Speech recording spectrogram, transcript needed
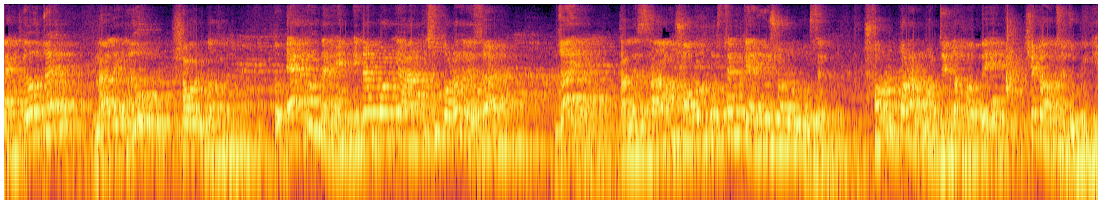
লিখলেও যায় না লিখলেও সমান কথা। তো এখন দেখেন, এটার পর কি আর কিছু করা যায়, স্যার? যায় তাহলে সাম সরল করছেন, ক্যারিও সরল করছেন। সরল করার পর যেটা হবে, সেটা হচ্ছে যৌগিকে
